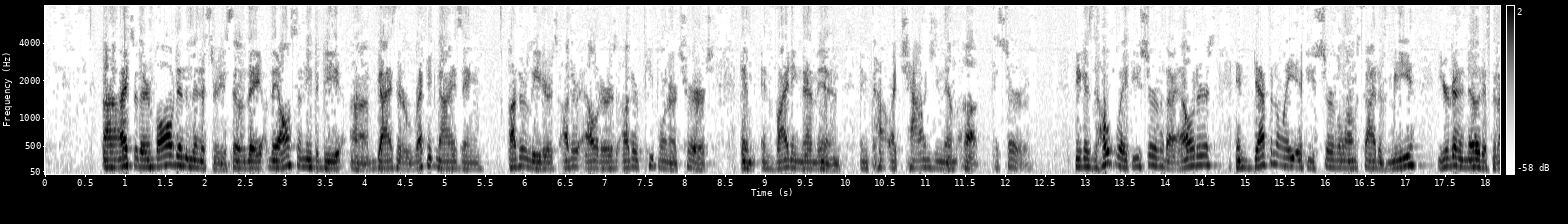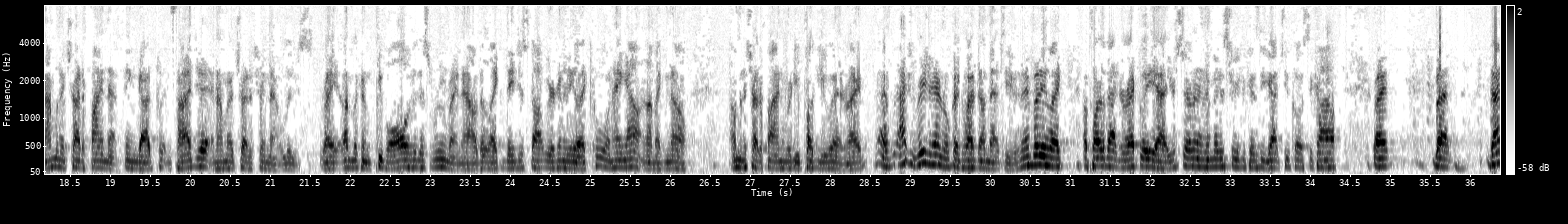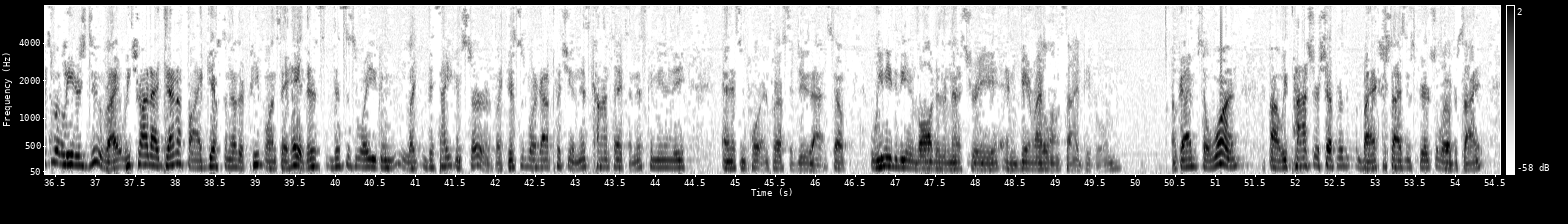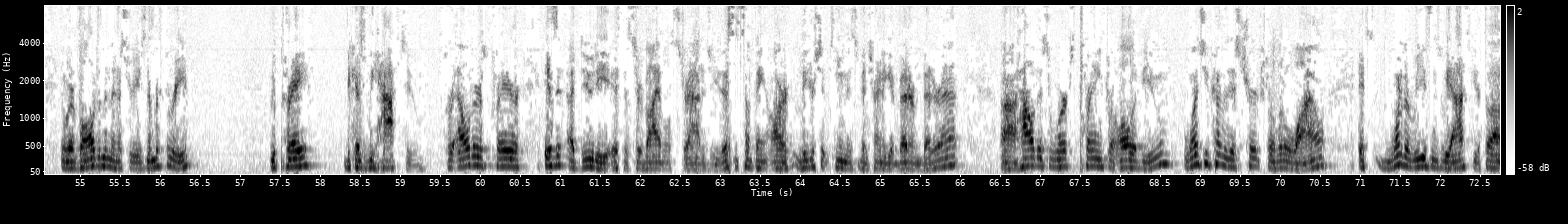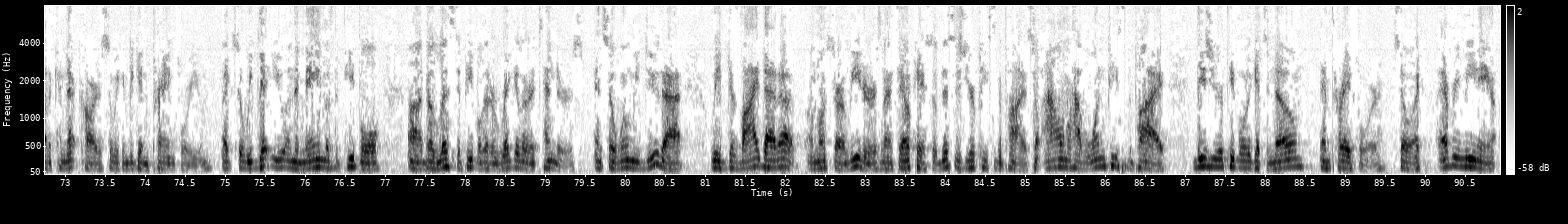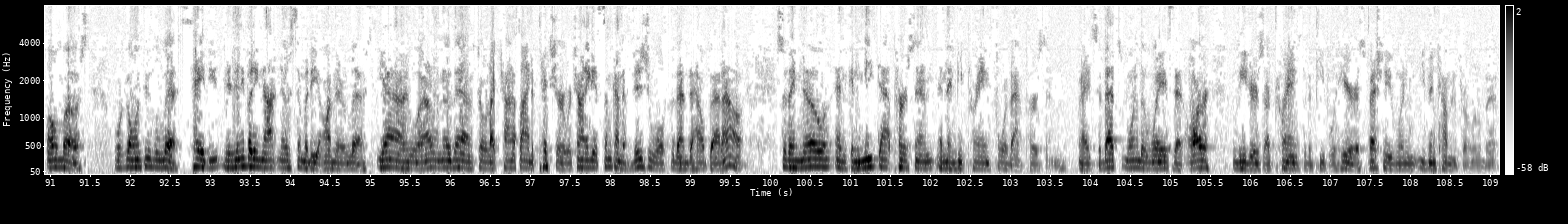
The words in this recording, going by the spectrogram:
Uh, all right, so they're involved in the ministry. So they they also need to be um, guys that are recognizing other leaders, other elders, other people in our church, and inviting them in and co- like challenging them up to serve. Because hopefully, if you serve with our elders, and definitely if you serve alongside of me, you're going to notice that I'm going to try to find that thing God put inside you, and I'm going to try to turn that loose, right? I'm looking at people all over this room right now that like they just thought we were going to be like cool and hang out, and I'm like, no, I'm going to try to find where do you plug you in, right? Actually, raise your hand real quick if I've done that to you. Is anybody like a part of that directly? Yeah, you're serving in the ministry because you got too close to Kyle, right? But that's what leaders do, right? We try to identify gifts in other people and say, hey, this this is where you can like this is how you can serve. Like this is where God puts you in this context in this community, and it's important for us to do that. So we need to be involved in the ministry and being right alongside people. Okay, so one, uh, we pastor shepherd by exercising spiritual oversight, and we're involved in the ministries. Number three, we pray because we have to. For elders, prayer isn't a duty, it's a survival strategy. This is something our leadership team has been trying to get better and better at. Uh, how this works, praying for all of you. Once you come to this church for a little while, it's one of the reasons we ask you to fill out a connect card is so we can begin praying for you. Like, so we get you in the name of the people, uh, the list of people that are regular attenders. And so when we do that, we divide that up amongst our leaders, and I say, okay, so this is your piece of the pie. So Alan will have one piece of the pie these are your people to get to know and pray for. So like every meeting, almost, we're going through the list. Hey, do you, does anybody not know somebody on their list? Yeah, well, I don't know them. So we're like trying to find a picture. We're trying to get some kind of visual for them to help that out. So they know and can meet that person and then be praying for that person, right? So that's one of the ways that our leaders are praying for the people here, especially when you've been coming for a little bit.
